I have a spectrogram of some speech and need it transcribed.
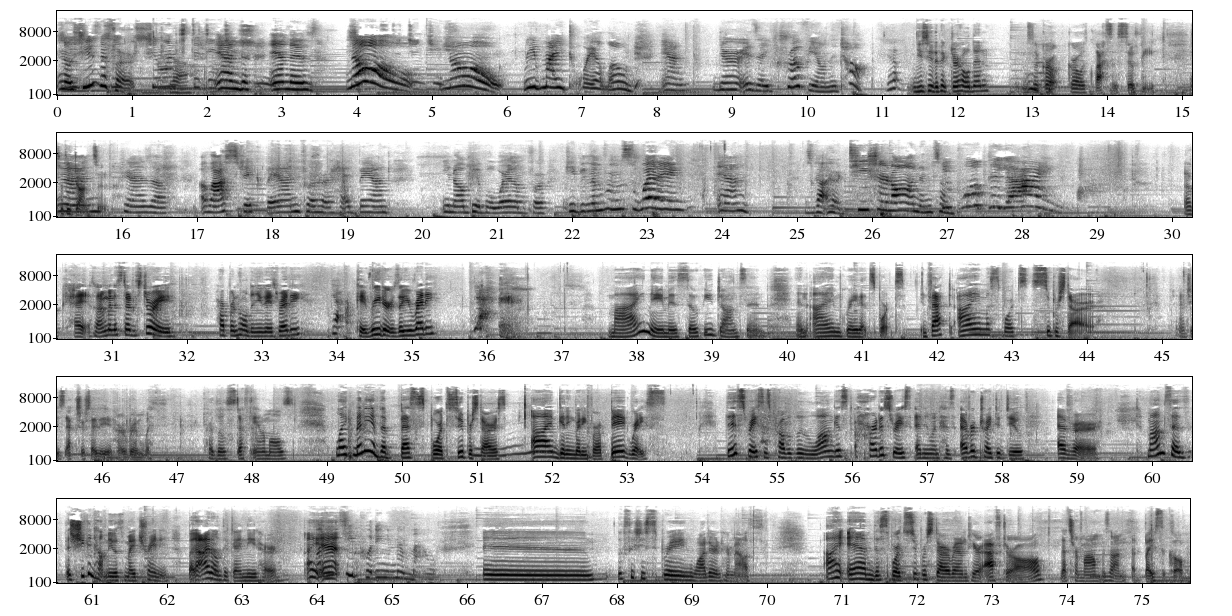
No, she's the first. She wants Yeah. to And and there's no, no, leave my toy alone. And there is a trophy on the top. Yeah. You see the picture, Holden? It's a girl, girl with glasses, Sophie. Sophie And Johnson. She has a elastic band for her headband. You know, people wear them for keeping them from sweating. And she's got her T-shirt on and some. Okay, so I'm going to start the story. Harper and Holden, you guys ready? Yeah. Okay, readers, are you ready? Yeah. My name is Sophie Johnson, and I am great at sports. In fact, I am a sports superstar. And she's exercising in her room with her little stuffed animals. Like many of the best sports superstars, I'm getting ready for a big race. This race is probably the longest, hardest race anyone has ever tried to do, ever. Mom says that she can help me with my training, but I don't think I need her. I What am. is she putting in her mouth? Um, looks like she's spraying water in her mouth. I am the sports superstar around here, after all. That's her mom was on a bicycle.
